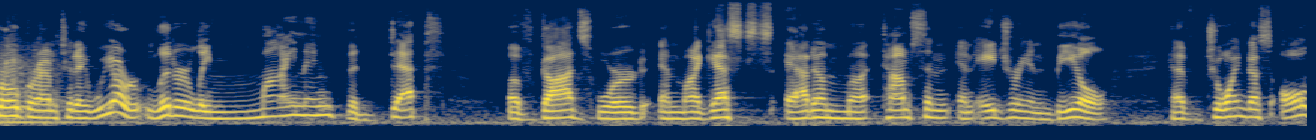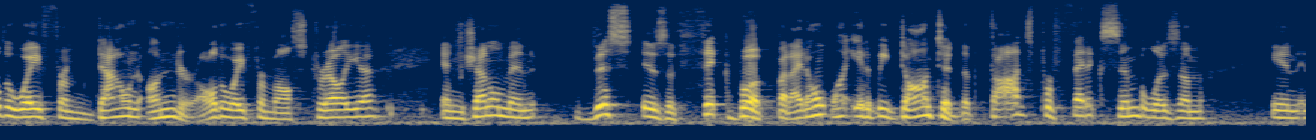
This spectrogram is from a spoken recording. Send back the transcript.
program today. We are literally mining the depth of God's Word, and my guests, Adam uh, Thompson and Adrian Beale, have joined us all the way from down under, all the way from Australia. And, gentlemen, this is a thick book, but I don't want you to be daunted. The God's prophetic symbolism in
